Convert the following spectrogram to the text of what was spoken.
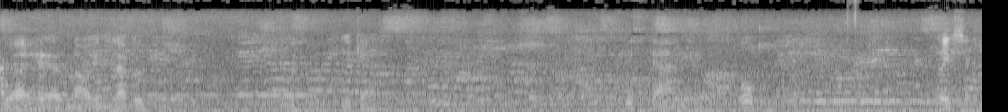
We are here now in laboratory. ये क्या है? किस स्कैन? ओह, एक सेकंड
